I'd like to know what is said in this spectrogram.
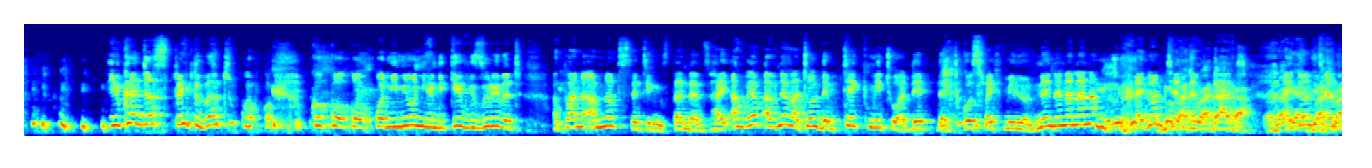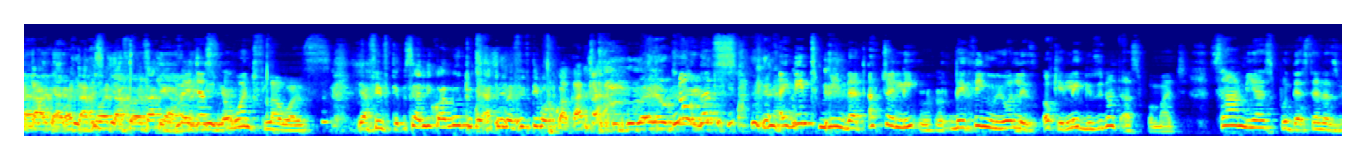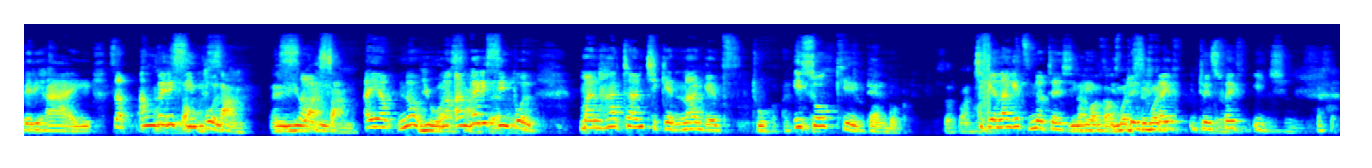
you can't just state that. Kwa- kwa- kwa- kwa- kwa- kwa nini uniandikie vizuri that hapana i'm not setting standards high. I've, I've never told them take me to a date that costs 5 million. No no no no no. I don't tell them that. i don't tell them. I just want flowers. Ya 50 si alikwambia utume atume 50 bob kakata no that's i didn't mean that. Actually mm-hmm. the thing we always okay ladies you don't ask for much. Some years put their standards very high. So i'm very Some, simple. some. You are some. i am no You no are i'm very simple. Manhattan chicken nuggets. Two- it's okay. 10 bob. So, chicken nuggets not 10 shillings. It's moja- 25, 25 each.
